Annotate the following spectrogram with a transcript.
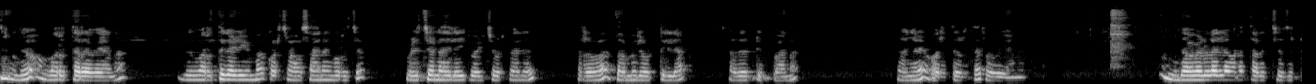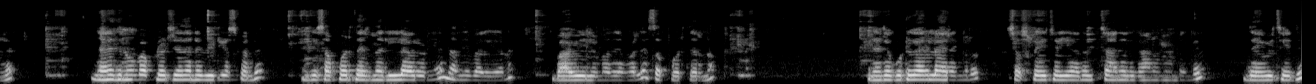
ഇത് വറുത്ത റവയാണ്. ഇത് വറുത്ത് കഴിയുമ്പോൾ കുറച്ച് അവസാനം കുറച്ച് വെളിച്ചെണ്ണ അതിലേക്ക് ഒഴിച്ചു കൊടുത്താൽ റവ തമ്മിൽ ഒട്ടില്ല. അത് ടിപ്പാണ്. അങ്ങനെ വറുത്തെടുത്ത റവയാണ്. ഇതാ വെള്ളമെല്ലാം ഇവിടെ തിളച്ചിട്ടുണ്ട് ഞാൻ ഇതിനു മുമ്പ് അപ്ലോഡ് ചെയ്ത എന്റെ വീഡിയോസ് കണ്ട് എനിക്ക് സപ്പോർട്ട് തരുന്ന എല്ലാവരോടും ഞാൻ നന്ദി പറയുകയാണ്. ഭാവിയിലും അതേപോലെ സപ്പോർട്ട് തരണം. പിന്നെ എന്റെ കൂട്ടുകാരിൽ ആരെങ്കിലും സബ്സ്ക്രൈബ് ചെയ്യാതെ ചാനൽ കാണുന്നുണ്ടെങ്കിൽ ദയവ് ചെയ്ത്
